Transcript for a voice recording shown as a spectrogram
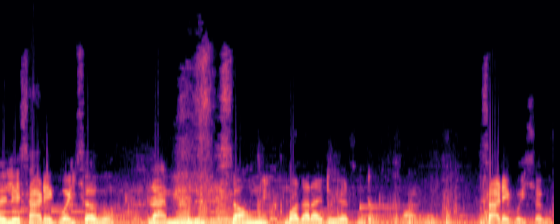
अहिले साढे एक भइसक्यो र हामी अहिले साउने बजार आइपुगेका छौँ साढे एक भइसक्यो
